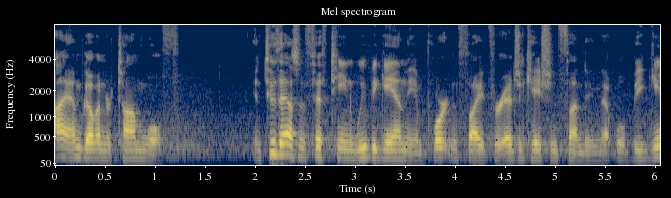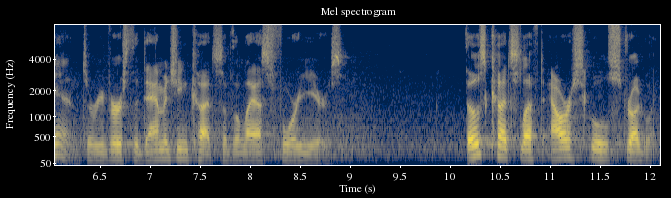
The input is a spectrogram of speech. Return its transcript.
Hi, I'm Governor Tom Wolf. In 2015, we began the important fight for education funding that will begin to reverse the damaging cuts of the last four years. Those cuts left our schools struggling,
